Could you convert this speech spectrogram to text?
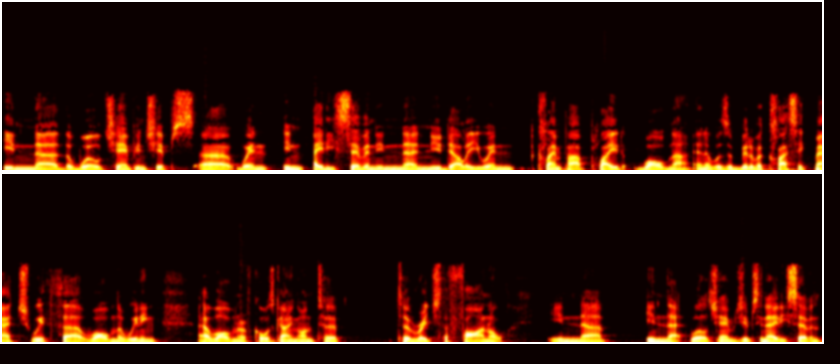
in uh, the World Championships uh, when in '87 in uh, New Delhi when Klampar played Waldner, and it was a bit of a classic match with uh, Waldner winning. Uh, Waldner, of course, going on to to reach the final in uh, in that World Championships in '87.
